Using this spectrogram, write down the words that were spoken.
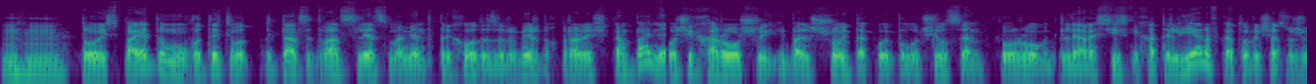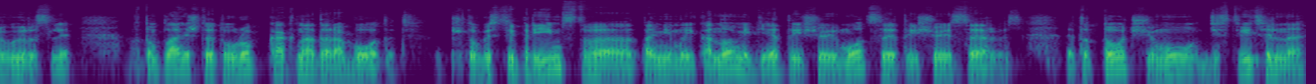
Мгм. То есть поэтому вот эти вот 15-20 лет с момента прихода зарубежных управляющих компаний очень хороший и большой такой получился урок для российских ательеров, которые сейчас уже выросли, в том плане, что это урок, как надо работать. Что гостеприимство, помимо экономики, это еще эмоции, это еще и сервис. Это то, чему действительно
